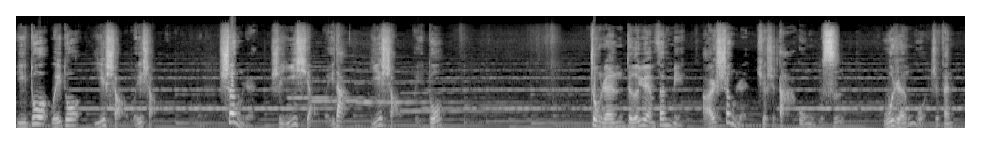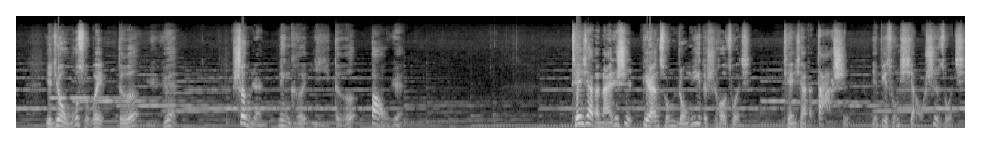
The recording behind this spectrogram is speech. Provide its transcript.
以多为多，以少为少；圣人是以小为大，以少为多。众人德怨分明，而圣人却是大公无私，无人我之分，也就无所谓德。怨，圣人宁可以德报怨。天下的难事必然从容易的时候做起，天下的大事也必从小事做起。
